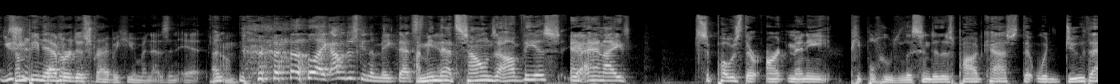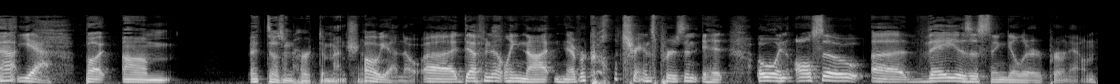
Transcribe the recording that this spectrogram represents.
you Some should never don't- describe a human as an it. like I'm just gonna make that. I mean, that sounds obvious, and, Yeah. and I suppose there aren't many people who listen to this podcast that would do that. Yeah. But um, it doesn't hurt to mention. Oh yeah, no, uh, definitely not. Never call a trans person it. Oh, and also, uh, they is a singular pronoun.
